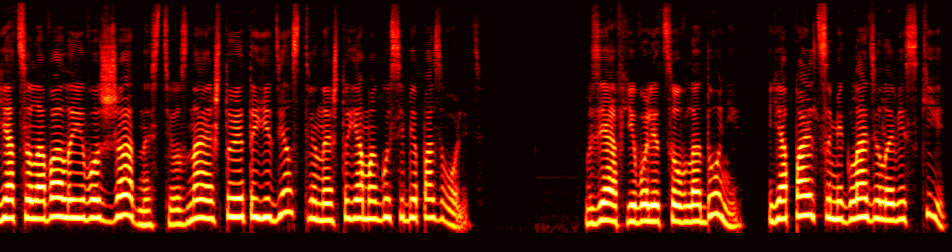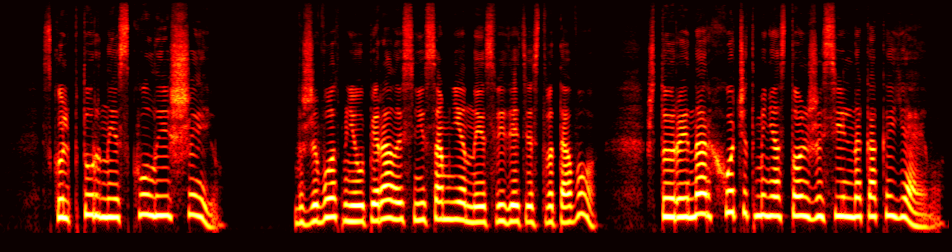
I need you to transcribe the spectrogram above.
Я целовала его с жадностью, зная, что это единственное, что я могу себе позволить. Взяв его лицо в ладони, я пальцами гладила виски, скульптурные скулы и шею. В живот мне упиралось несомненное свидетельство того, что Рейнар хочет меня столь же сильно, как и я его.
